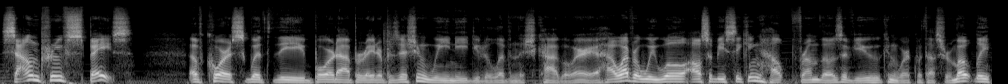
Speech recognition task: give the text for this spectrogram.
soundproof space. Of course, with the board operator position, we need you to live in the Chicago area. However, we will also be seeking help from those of you who can work with us remotely,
